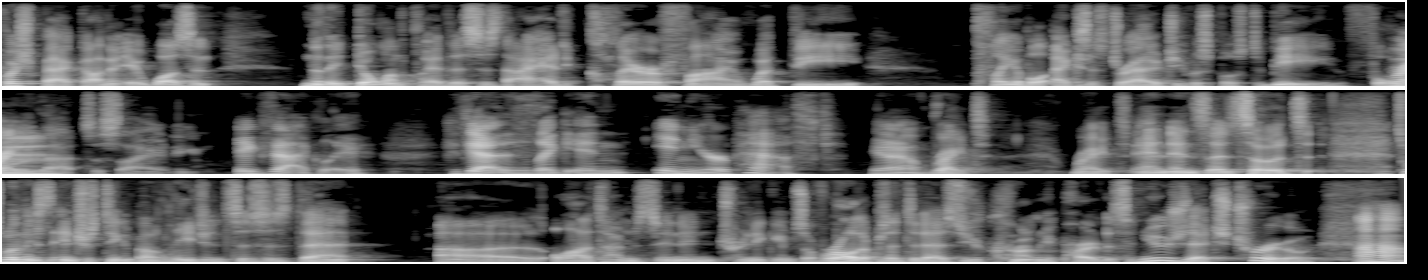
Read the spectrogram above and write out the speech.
pushback on it, it wasn't no they don't want to play this. Is that I had to clarify what the playable exit strategy was supposed to be for Right. that society. Exactly. Because yeah, this is like in in your past. You know. Right, Right, and and so so it's it's one of the things that's interesting about allegiances is that uh, a lot of times in, in training games overall, they're presented as you're currently part of this, and usually that's true. Uh huh.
